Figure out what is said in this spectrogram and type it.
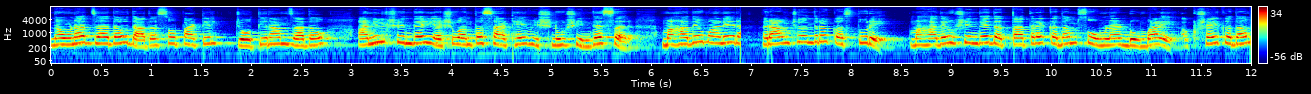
Navnath Jadhav Dadasav Patil Jyotiram Jadhav Anil Shinde Yashwant Sathe Vishnu Shinde sir Mahadev Mane Ramchandra Kasture Mahadev Shinde Dattatray Kadam Somnath Dombale Akshay Kadam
